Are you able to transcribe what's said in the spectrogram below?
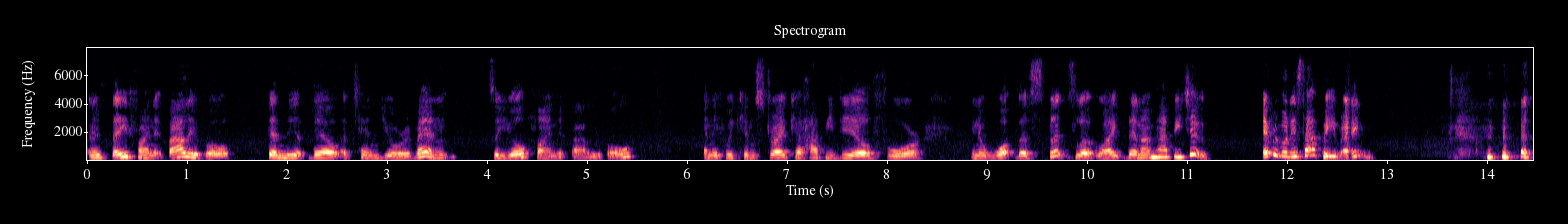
and if they find it valuable then they'll attend your event so you'll find it valuable. And if we can strike a happy deal for you know what the splits look like then i'm happy too. Everybody's happy right?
